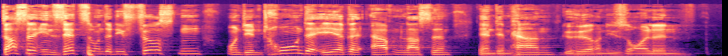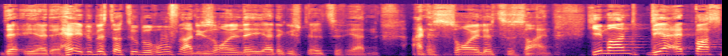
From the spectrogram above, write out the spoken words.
dass er ihn setze unter die Fürsten und den Thron der Ehre erben lasse, denn dem Herrn gehören die Säulen der Erde. Hey, du bist dazu berufen, an die Säulen der Erde gestellt zu werden, eine Säule zu sein. Jemand, der etwas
